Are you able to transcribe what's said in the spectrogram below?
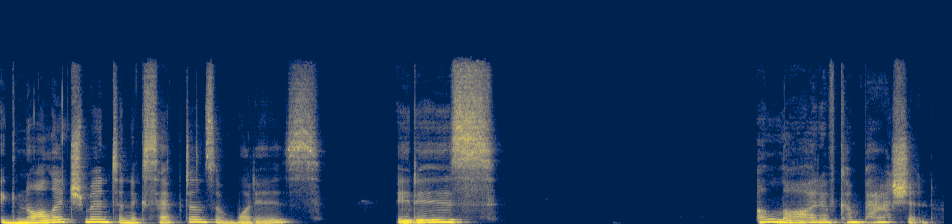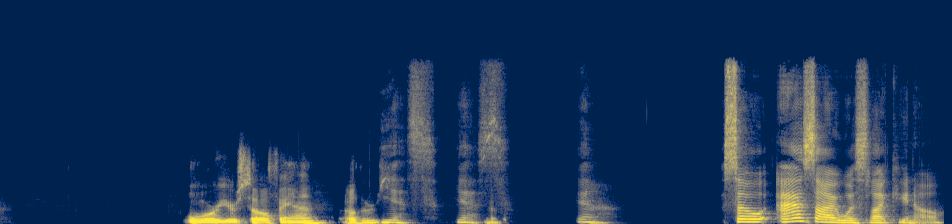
acknowledgement and acceptance of what is. It hmm. is a lot of compassion for yourself and others? Yes, yes. Yeah. yeah. So as I was like, you know,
